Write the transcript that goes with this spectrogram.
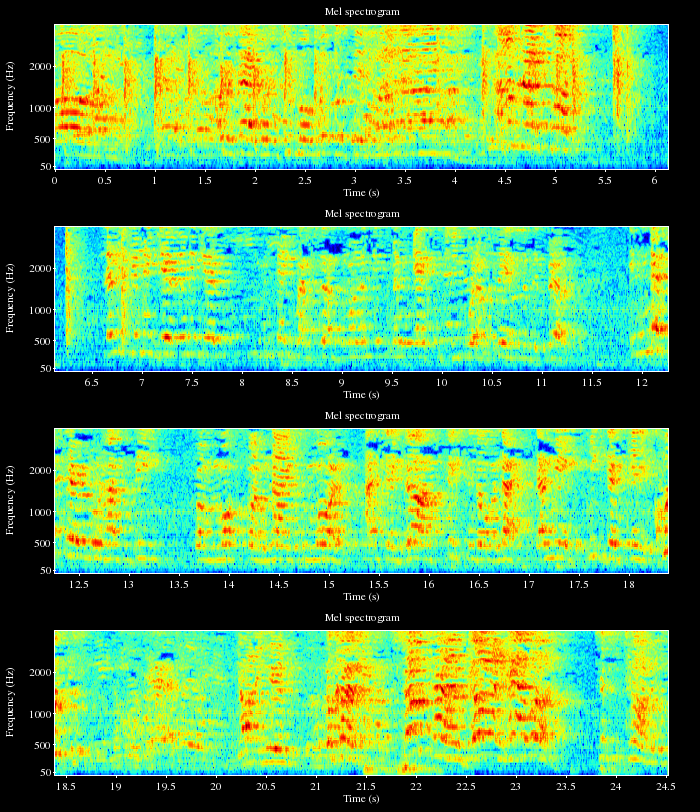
Oh, I wish I had one or two more witnesses. I'm not talking. Let me let me get let me get let me make myself know. Let me let me execute what I'm saying a little bit better. It necessarily don't have to be from from night to morning. I say God fixed it overnight. That means He just did it quickly. Y'all didn't hear me? Because sometimes God have us, Sister Thomas,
